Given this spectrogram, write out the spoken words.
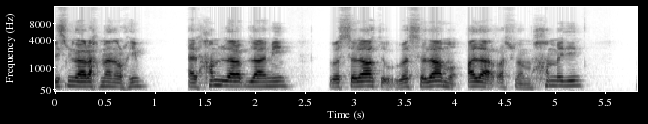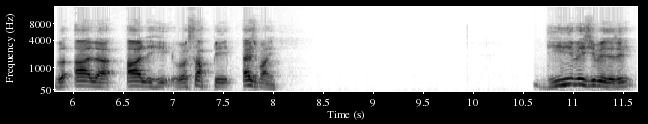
Bismillahirrahmanirrahim. Elhamdülillahi Rabbil Alemin. Ve salatu ve selamu ala Resulü Muhammedin ve ala alihi ve sahbihi ecmain. Dini vecibeleri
